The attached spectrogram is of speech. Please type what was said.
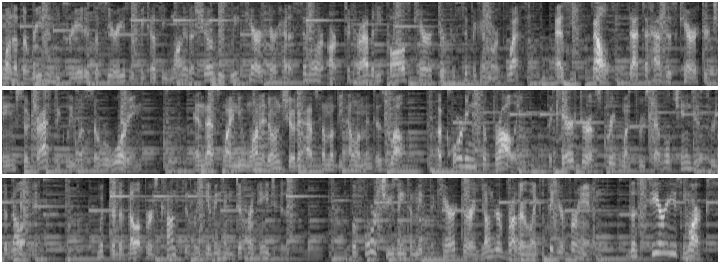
one of the reasons he created the series is because he wanted a show whose lead character had a similar arc to Gravity Falls character Pacifica Northwest, as he felt that to have this character change so drastically was so rewarding, and that's why New wanted own show to have some of the element as well. According to Braly, the character of Sprig went through several changes through development, with the developers constantly giving him different ages, before choosing to make the character a younger brother like figure for Anne. The series marks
